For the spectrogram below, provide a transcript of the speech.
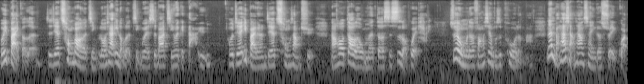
我一百个人直接冲爆了警楼下一楼的警卫室，把警卫给打晕。我直接一百个人直接冲上去，然后到了我们的十四楼柜台，所以我们的防线不是破了吗？那你把它想象成一个水管，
